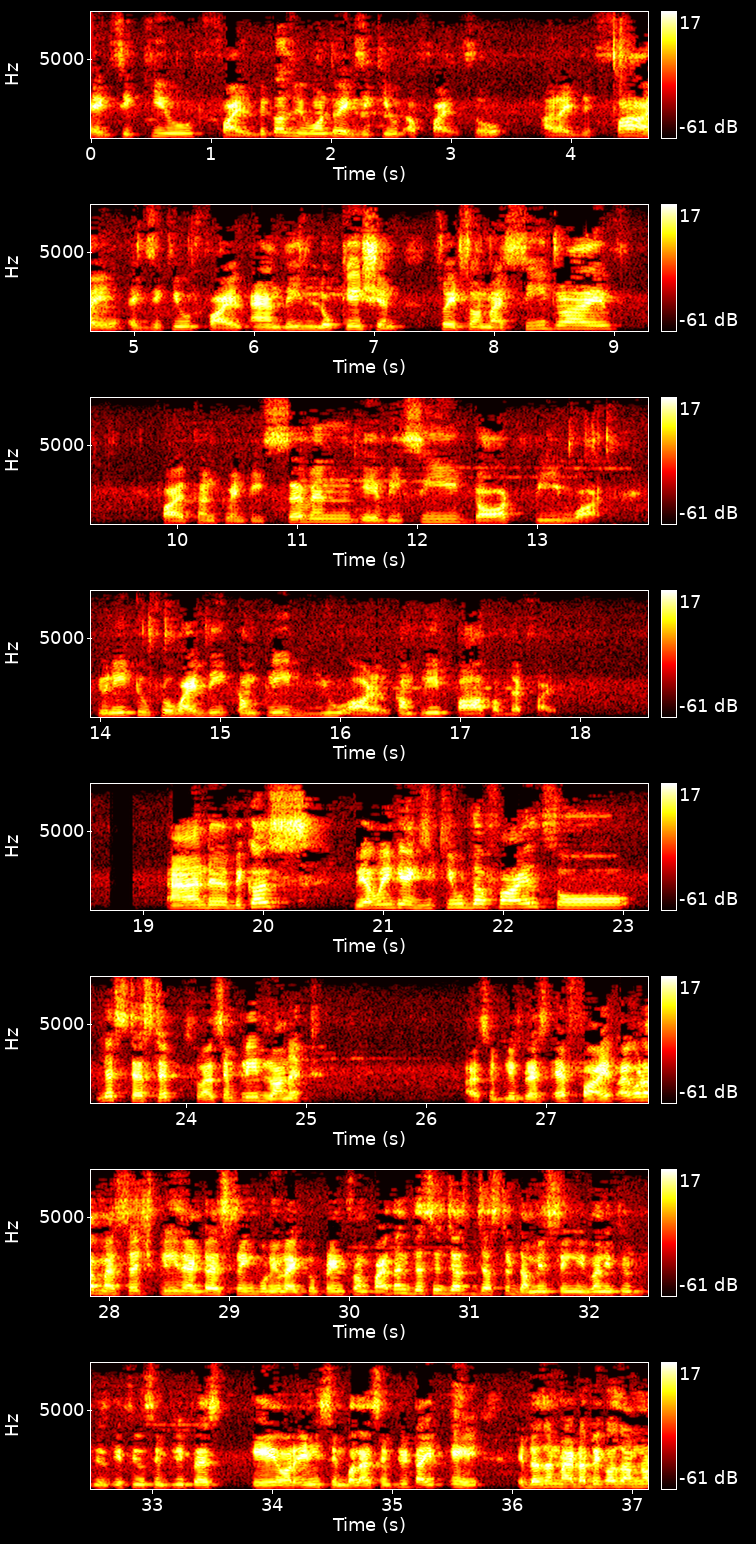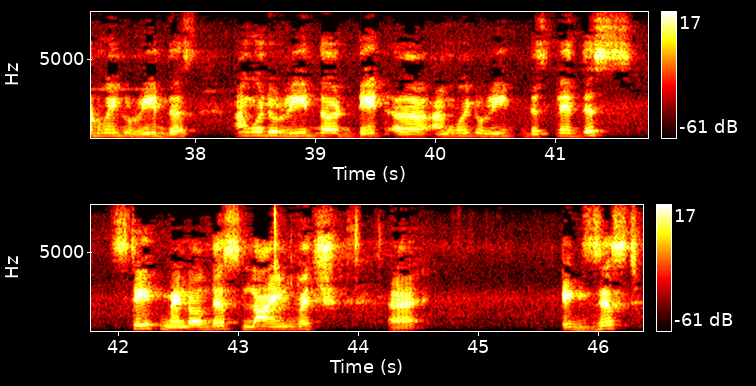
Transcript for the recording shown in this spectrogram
execute file because we want to execute a file. So Write the file, execute file and the location. So it's on my C drive, Python 27 abc.py. You need to provide the complete URL, complete path of that file. And uh, because we are going to execute the file, so let's test it. So I simply run it I simply press F5. I got a message. Please enter a string. Would you like to print from Python? This is just just a dummy string. Even if you if you simply press A or any symbol, I simply type A. It doesn't matter because I'm not going to read this. I'm going to read the date. Uh, I'm going to read display this statement or this line which uh, exists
